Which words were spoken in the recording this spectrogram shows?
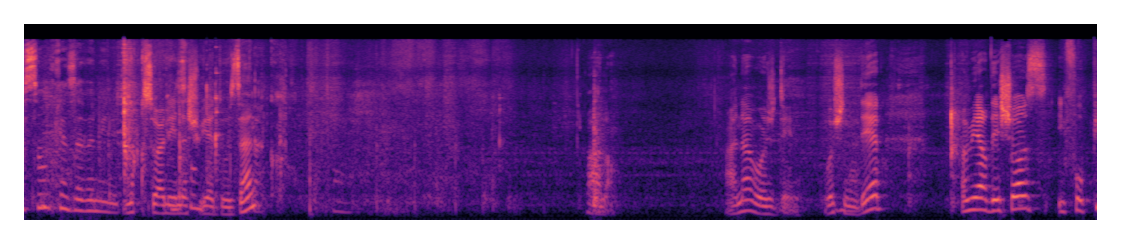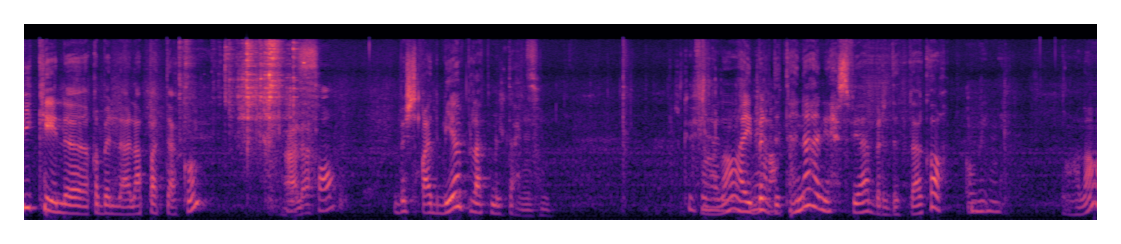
كويسون 15 à 20 minutes نقصوا علينا شوية دوزان. فوالا أنا واجدين واش ندير؟ première des choses il faut piquer قبل la pâte تاعكم على فون باش تقعد bien plate من فيها voilà هاي. بردت هنا هاني نحس فيها بردت d'accord voilà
